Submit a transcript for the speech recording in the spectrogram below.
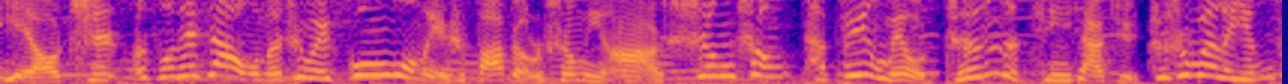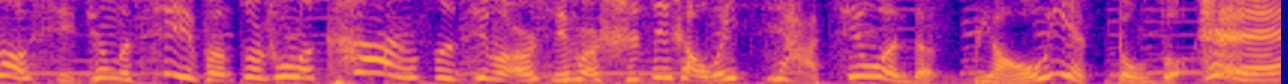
也要吃。而昨天下午呢，这位公公呢也是发表了声明啊，声称他并没有真的亲下去，只是为了营造喜庆的气氛，做出了看似亲吻儿媳妇，实际上为假亲吻的。表演动作，嘿，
